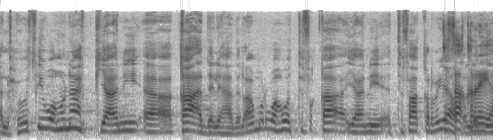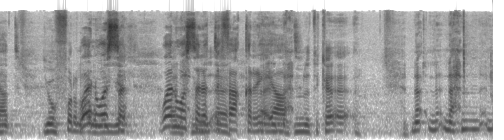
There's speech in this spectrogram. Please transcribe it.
الحوثي. وهناك يعني آه، قاعدة لهذا الأمر وهو اتفاق يعني اتفاق الرياض اتفاق الرياض. يوفر وين وصل؟ وين وصل اتفاق الرياض؟ نحن نتك... نحن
